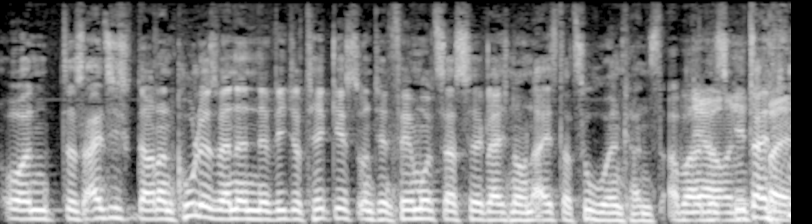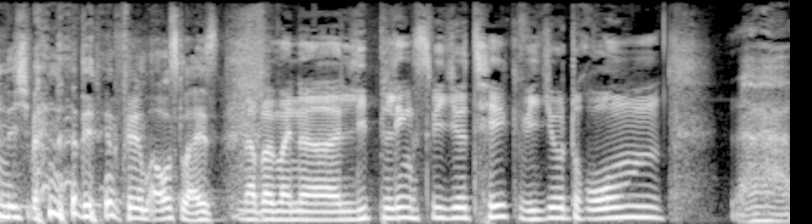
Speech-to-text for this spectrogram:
Und das einzig daran cool ist, wenn du in eine Videothek gehst und den Film holst, dass du gleich noch ein Eis dazu holen kannst. Aber Ja, das geht halt bei- nicht, wenn du dir den Film ausleihst. Na, bei meiner Lieblingsvideothek, Videodrom, ja,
